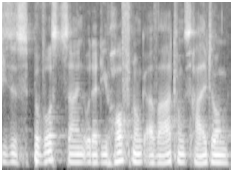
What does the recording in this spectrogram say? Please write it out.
dieses Bewusstsein oder die Hoffnung, Erwartungshaltung,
